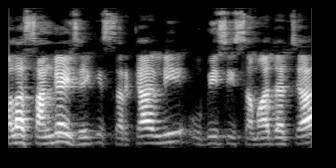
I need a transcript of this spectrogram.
मला सांगायचंय की सरकारने ओबीसी समाजाच्या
